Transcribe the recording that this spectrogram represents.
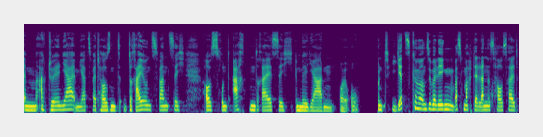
im aktuellen Jahr, im Jahr 2023, aus rund 38 Milliarden Euro. Und jetzt können wir uns überlegen, was macht der Landeshaushalt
